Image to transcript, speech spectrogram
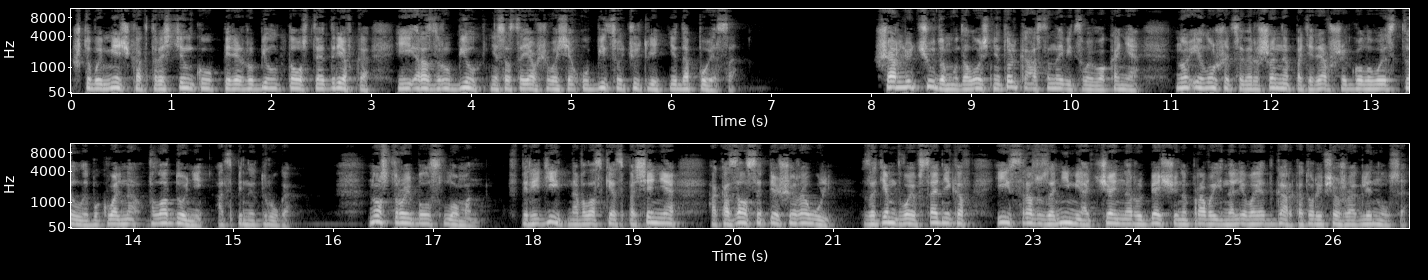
чтобы меч, как тростинку, перерубил толстое древко и разрубил несостоявшегося убийцу чуть ли не до пояса. Шарлю чудом удалось не только остановить своего коня, но и лошадь, совершенно потерявшая голову Эстеллы, буквально в ладони от спины друга. Но строй был сломан. Впереди, на волоске от спасения, оказался пеший Рауль, затем двое всадников и сразу за ними отчаянно рубящий направо и налево Эдгар, который все же оглянулся.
